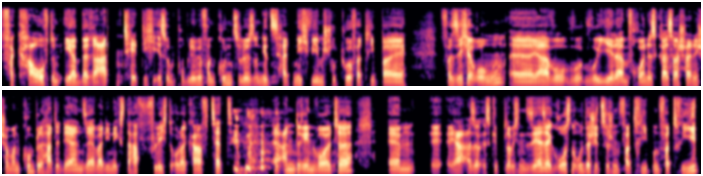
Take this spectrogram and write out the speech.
verkauft und eher beratend tätig ist, um Probleme von Kunden zu lösen und jetzt halt nicht wie im Strukturvertrieb bei Versicherungen, äh, ja, wo, wo, wo jeder im Freundeskreis wahrscheinlich schon mal einen Kumpel hatte, der dann selber die nächste Haftpflicht oder Kfz äh, andrehen wollte. Ähm, äh, ja, also es gibt, glaube ich, einen sehr, sehr großen Unterschied zwischen Vertrieb und Vertrieb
